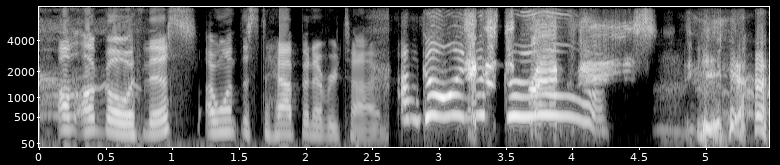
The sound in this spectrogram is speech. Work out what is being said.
I'll, I'll go with this. I want this to happen every time. I'm going to school.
